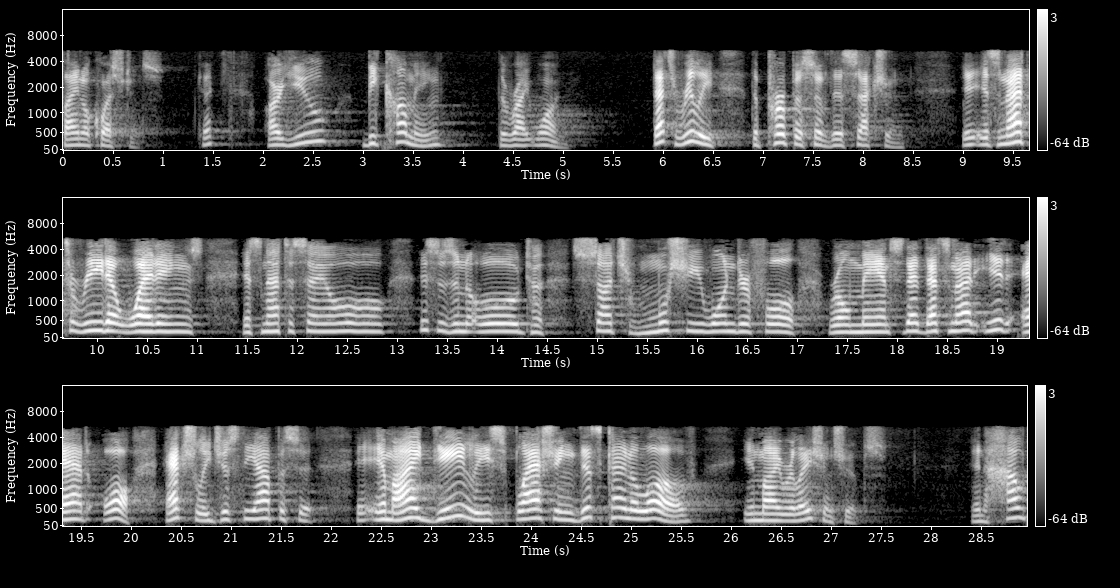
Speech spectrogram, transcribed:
Final questions. Okay? Are you becoming the right one. That's really the purpose of this section. It's not to read at weddings, it's not to say, oh, this is an ode to such mushy, wonderful romance. That, that's not it at all. Actually, just the opposite. Am I daily splashing this kind of love in my relationships? And how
